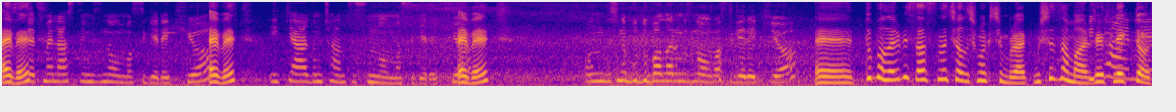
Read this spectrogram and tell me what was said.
Evet. İşletme lastiğimizin olması gerekiyor. Evet, İlk yardım çantasının olması gerekiyor. evet. Onun dışında bu dubalarımızın olması gerekiyor. Ee, dubaları biz aslında çalışmak için bırakmışız ama reflektör. tane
